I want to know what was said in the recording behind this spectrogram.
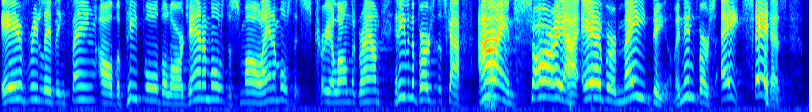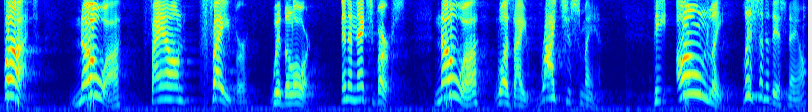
Every living thing, all the people, the large animals, the small animals that scurry along the ground, and even the birds of the sky. I am sorry I ever made them. And then verse 8 says, But Noah found favor with the Lord. In the next verse, Noah was a righteous man. The only, listen to this now,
